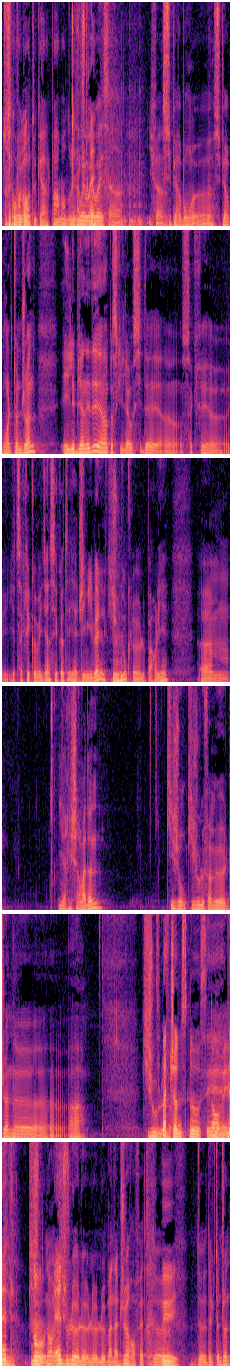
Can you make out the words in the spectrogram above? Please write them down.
Très convaincant en tout cas, apparemment, dans les Ah extraits. ouais, ouais, un- il fait un super bon, euh, super bon Elton John. Et il est bien aidé, hein, parce qu'il a aussi des euh, sacrés, euh, il y a de sacrés comédiens à ses côtés. Il y a Jimmy Bell qui joue Mhm. donc le, le parolier. Euh, il y a Richard Madden qui joue, qui joue le fameux John. ah, qui joue C'est pas fa- Jon Snow, c'est Ned. qui- qui Non, joue, non, mais Ed. qui joue le, le- le- le manager en fait de, Oui, oui. de d'Elton John,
